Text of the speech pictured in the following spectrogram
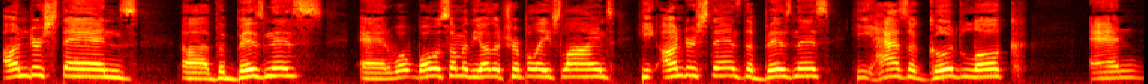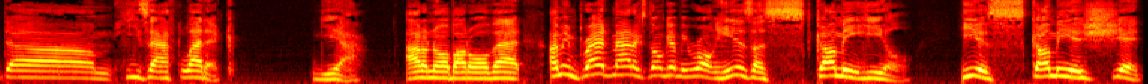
understands uh, the business. And what, what was some of the other Triple H lines? He understands the business. He has a good look, and um, he's athletic. Yeah, I don't know about all that. I mean, Brad Maddox. Don't get me wrong. He is a scummy heel. He is scummy as shit,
